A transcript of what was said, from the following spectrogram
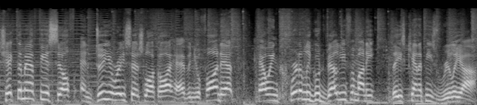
Check them out for yourself and do your research like I have and you'll find out how incredibly good value for money these canopies really are.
